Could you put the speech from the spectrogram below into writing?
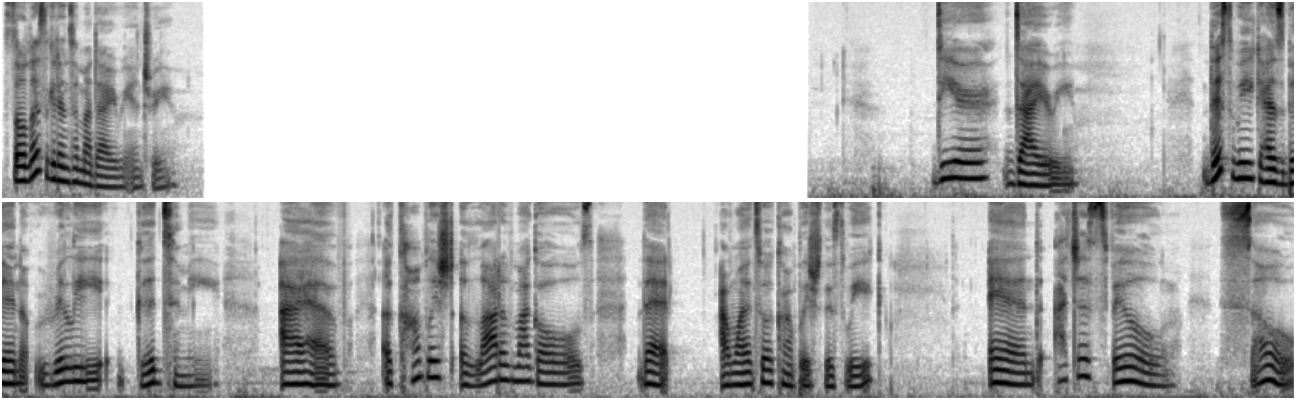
So let's get into my diary entry. Dear Diary, this week has been really good to me. I have accomplished a lot of my goals that I wanted to accomplish this week. And I just feel so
